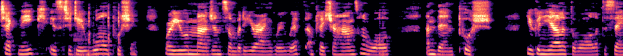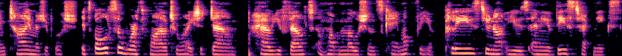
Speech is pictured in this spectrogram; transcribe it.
technique is to do wall pushing, where you imagine somebody you're angry with and place your hands on a wall and then push. You can yell at the wall at the same time as you push. It's also worthwhile to write it down, how you felt and what emotions came up for you. Please do not use any of these techniques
